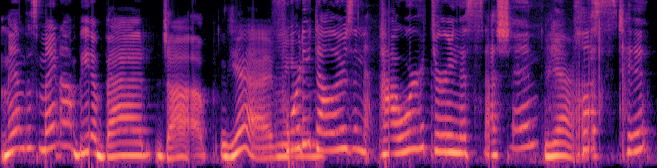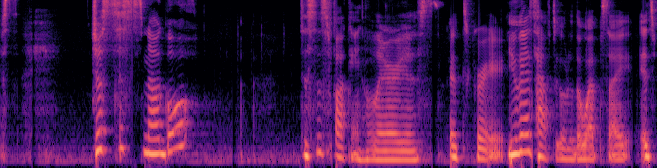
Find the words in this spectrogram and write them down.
man, this might not be a bad job. yeah I mean, Forty dollars an hour during a session, Yeah. plus tips, just to snuggle. This is fucking hilarious. it's great You guys have to go to the website. It's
